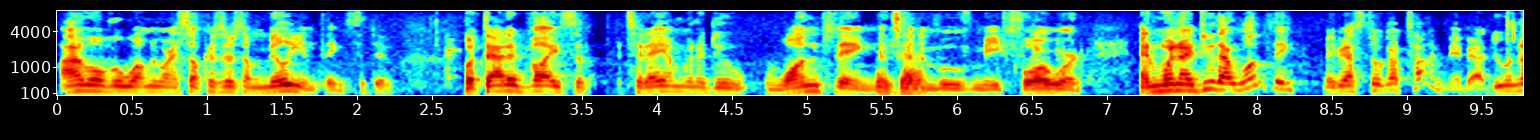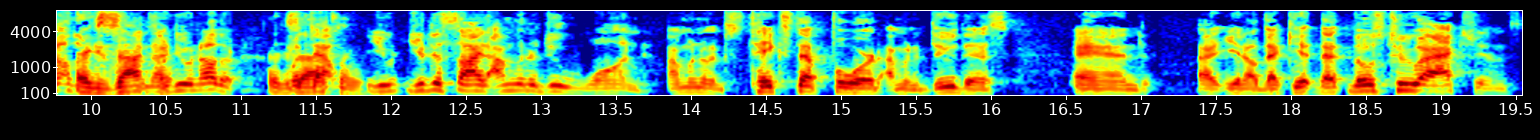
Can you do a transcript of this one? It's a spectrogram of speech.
I'm overwhelming myself because there's a million things to do. But that advice of today, I'm going to do one thing that's going to move me forward. And when I do that one thing, maybe I still got time. Maybe I do another. Exactly. And I do another. Exactly. But that you you decide I'm going to do one. I'm going to take step forward. I'm going to do this, and uh, you know that get that those two actions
